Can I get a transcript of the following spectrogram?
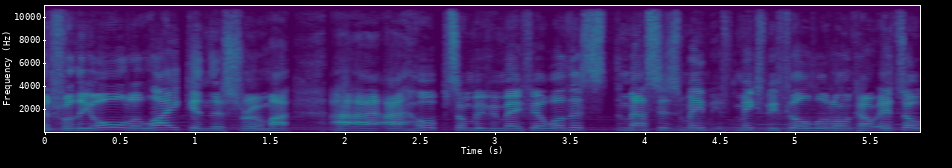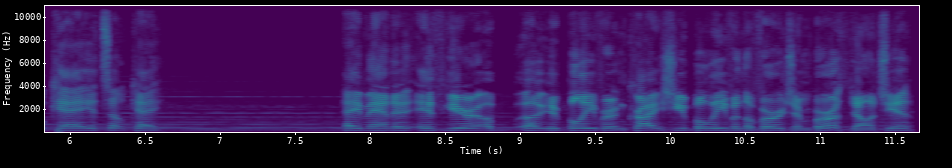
And for the old alike in this room, I, I, I hope some of you may feel, well, this message maybe makes me feel a little uncomfortable. It's okay. It's okay. Hey, man, if you're a, a believer in Christ, you believe in the virgin birth, don't you?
